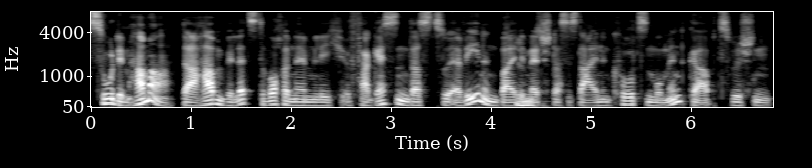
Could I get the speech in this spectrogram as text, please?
Zu dem Hammer, da haben wir letzte Woche nämlich vergessen, das zu erwähnen bei dem Stimmt. Match, dass es da einen kurzen Moment gab zwischen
